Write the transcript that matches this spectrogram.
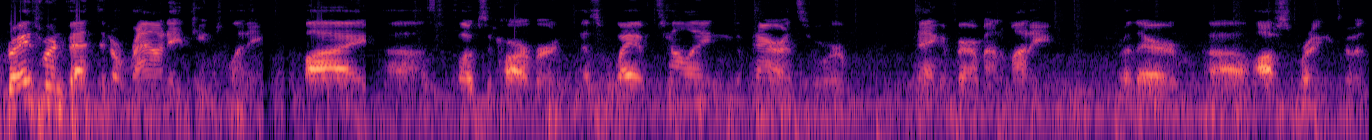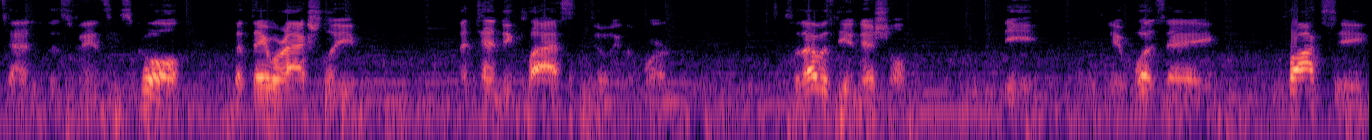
grades were invented around 1820 by uh, some folks at Harvard as a way of telling the parents who were paying a fair amount of money for their uh, offspring to attend this fancy school that they were actually attending class and doing the work. So that was the initial need. It was a proxy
